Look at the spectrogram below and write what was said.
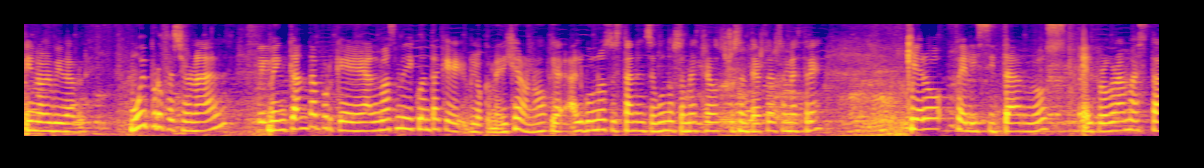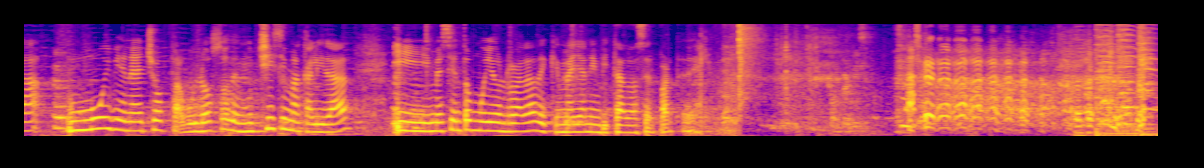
inolvidable. Muy profesional, me encanta porque además me di cuenta que lo que me dijeron, ¿no? que algunos están en segundo semestre, otros en tercer semestre. Quiero felicitarlos, el programa está muy bien hecho, fabuloso, de muchísima calidad y me siento muy honrada de que me hayan invitado a ser parte de él. Con permiso.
